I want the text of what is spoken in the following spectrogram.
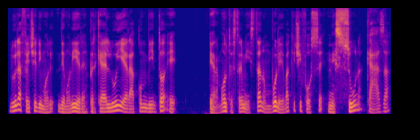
Lui la fece dimori- demolire perché lui era convinto e era molto estremista, non voleva che ci fosse nessuna casa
